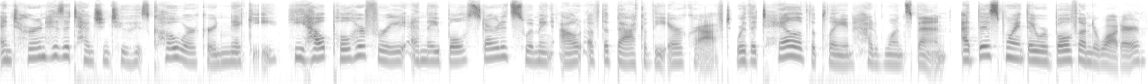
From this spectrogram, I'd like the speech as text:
and turned his attention to his coworker, Nikki. He helped pull her free and they both started swimming out of the back of the aircraft where the tail of the plane had once been. At this point, they were both underwater,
